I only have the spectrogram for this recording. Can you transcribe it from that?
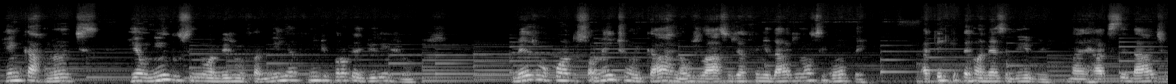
reencarnantes, reunindo-se numa mesma família a fim de progredirem juntos. Mesmo quando somente um encarna, os laços de afinidade não se rompem. Aquele que permanece livre na erraticidade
